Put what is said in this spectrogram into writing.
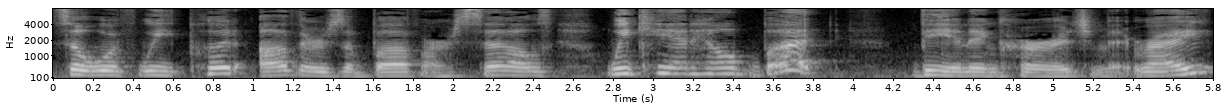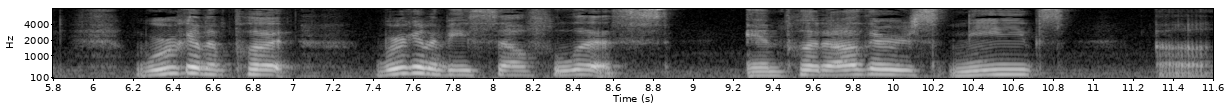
So if we put others above ourselves, we can't help but be an encouragement, right? We're going to put, we're going to be selfless and put others' needs, uh,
